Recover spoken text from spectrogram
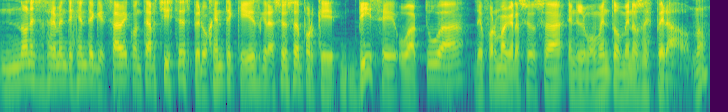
no necesariamente gente que sabe contar chistes, pero gente que es graciosa porque dice o actúa de forma graciosa en el momento menos esperado, ¿no?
